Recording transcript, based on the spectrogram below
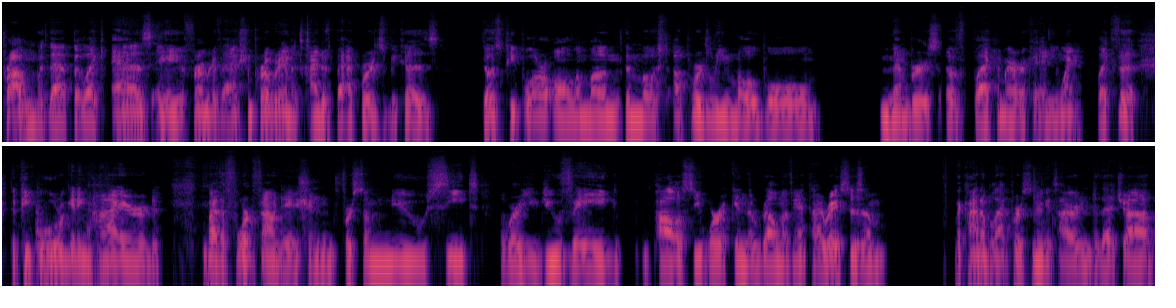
problem with that, but like as a affirmative action program, it's kind of backwards because those people are all among the most upwardly mobile members of black america anyway. Like the the people who were getting hired by the ford foundation for some new seat where you do vague policy work in the realm of anti-racism the kind of black person who gets hired into that job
